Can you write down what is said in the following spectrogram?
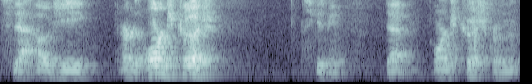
See that OG, or the Orange Kush, excuse me, that Orange Kush from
